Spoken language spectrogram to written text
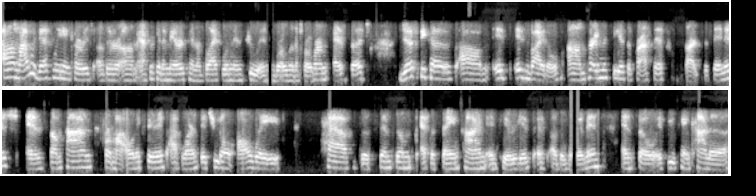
Um, I would definitely encourage other um, African American or Black women to enroll in a program as such, just because um, it's it's vital. Um, pregnancy is a process from start to finish, and sometimes, from my own experience, I've learned that you don't always have the symptoms at the same time in periods as other women. And so, if you can kind of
